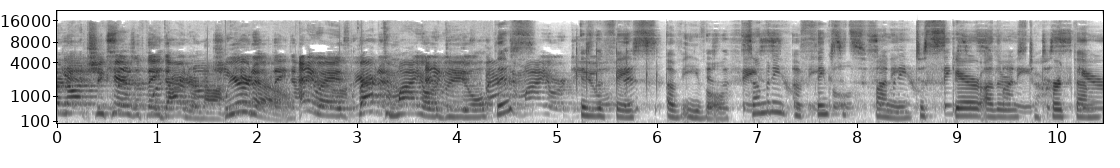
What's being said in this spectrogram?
or not she cares if they died or not. Weirdo. Anyways, back to my ordeal. This is the face of evil. Somebody who thinks it's funny to scare others, to hurt them,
